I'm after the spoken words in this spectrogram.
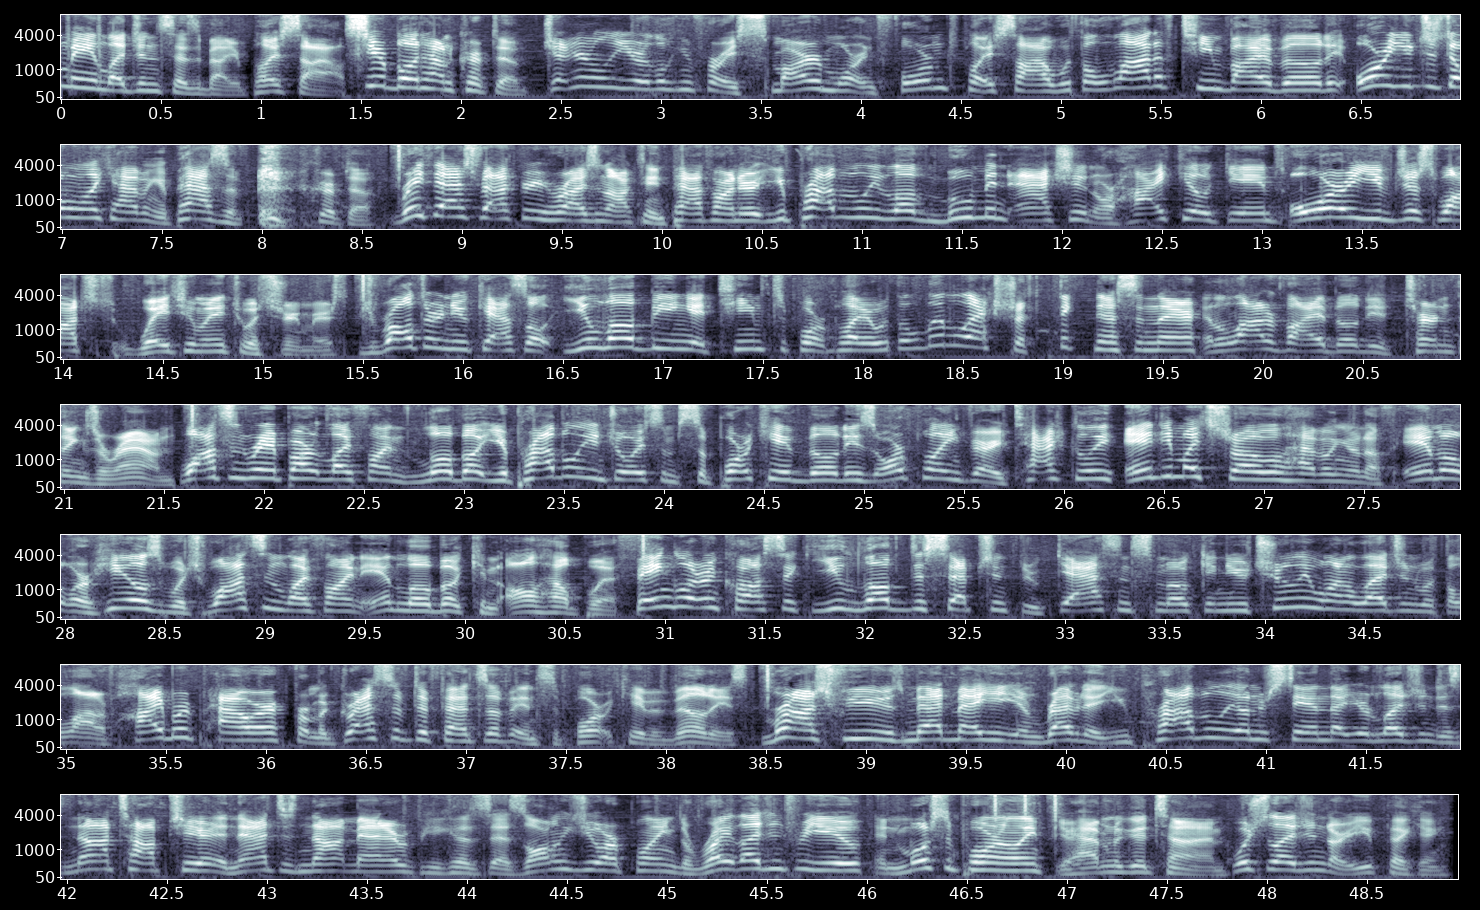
your main legend says about your playstyle. Seer Bloodhound Crypto. Generally, you're looking for a smarter, more informed playstyle with a lot of team viability, or you just don't like having a passive crypto. Wraith Ash Valkyrie Horizon Octane Pathfinder, you probably love movement action or high kill games, or you've just watched way too many Twitch streamers. Gibraltar Newcastle, you love being a team support player with a little extra thickness in there and a lot of viability to turn things around. Wattson Rampart Lifeline Loba, you probably enjoy some support capabilities or playing very tactically, and you might struggle having enough ammo or heals, which Wattson, Lifeline, and Loba can all help with. Bangalore and Caustic, you love deception through gas and smoke, and you truly want a legend with a lot of hybrid power from aggressive, defensive, and support capabilities. Mirage Fuse, Mad Maggie, and Revenant, you probably understand that your legend is not top tier, and that does not matter because as long as you are playing the right legend for you, and most importantly, you're having a good time. Which legend are you picking?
